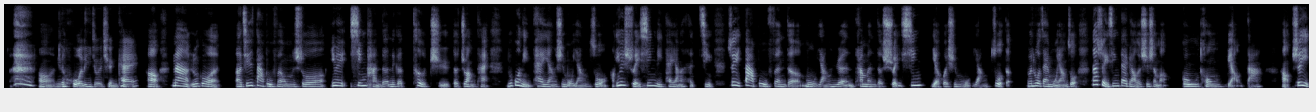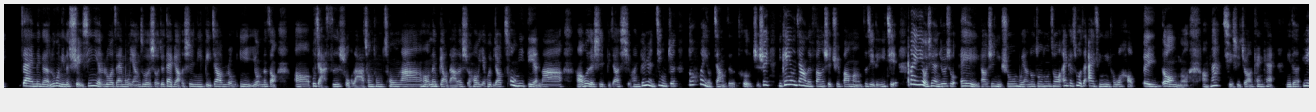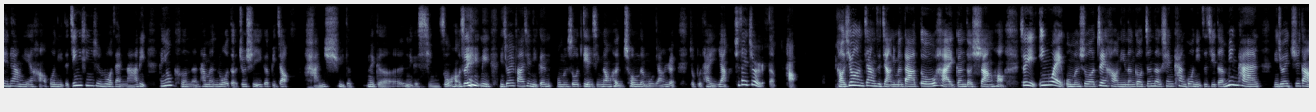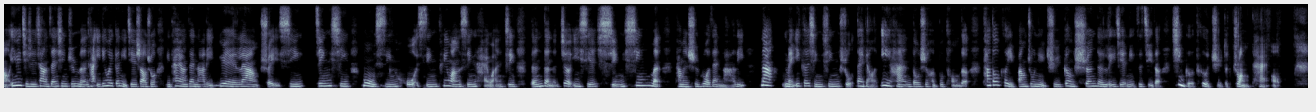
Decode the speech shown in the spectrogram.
哦，你的火力就会全开。好、哦，那如果呃，其实大部分我们说，因为星盘的那个特质的状态，如果你太阳是母羊座，因为水星离太阳很近，所以大部分的母羊人他们的水星也会是母羊座的，因为落在母羊座。那水星代表的是什么？沟通表达。好，所以。在那个，如果你的水星也落在牡羊座的时候，就代表是你比较容易有那种呃不假思索啦，冲冲冲啦，然后那表达的时候也会比较冲一点啦，啊，或者是比较喜欢跟人竞争，都会有这样子的特质。所以你可以用这样的方式去帮忙自己理解。那也有些人就会说，哎，老师你说牡羊座冲冲冲，哎，可是我在爱情里头我好被动哦，啊，那其实就要看看。你的月亮也好，或你的金星是落在哪里，很有可能他们落的就是一个比较含蓄的那个那个星座哈，所以你你就会发现，你跟我们说典型那种很冲的牧羊人就不太一样，是在这儿的。好。希望这样子讲，你们大家都还跟得上哈。所以，因为我们说最好你能够真的先看过你自己的命盘，你就会知道。因为其实像占星之门，它一定会跟你介绍说你太阳在哪里，月亮、水星、金星、木星、火星、天王星、海王星等等的这一些行星们，它们是落在哪里。那每一颗行星所代表的意涵都是很不同的，它都可以帮助你去更深的理解你自己的性格特质的状态哦。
